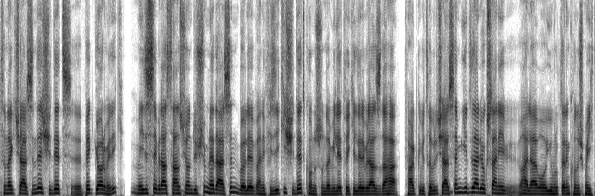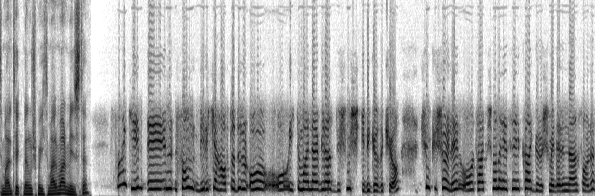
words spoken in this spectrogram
tırnak içerisinde şiddet e, pek görmedik. Mecliste biraz tansiyon düştüm ne dersin? Böyle hani fiziki şiddet konusunda milletvekilleri biraz daha farklı bir tavır içerisine mi girdiler yoksa hani hala o yumrukların konuşma ihtimali, tekmen uçma ihtimali var mecliste? Sanki e, son bir iki haftadır o, o ihtimaller biraz düşmüş gibi gözüküyor. Çünkü şöyle o tartışmalı HSK görüşmelerinden sonra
